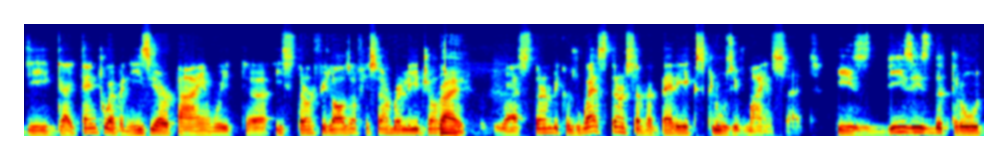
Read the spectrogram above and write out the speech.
dig. I tend to have an easier time with uh, Eastern philosophies and religions, right. Western, because Westerns have a very exclusive mindset. Is this is the truth?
